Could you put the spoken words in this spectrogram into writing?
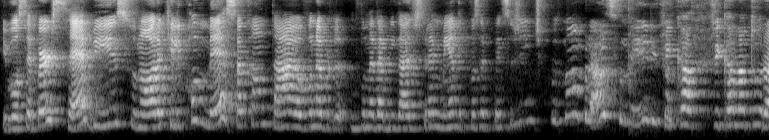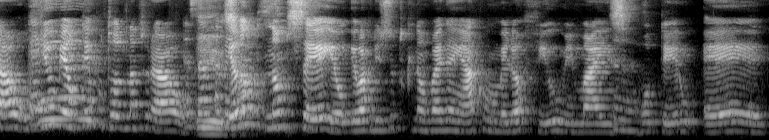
E você percebe isso na hora que ele começa a cantar, é uma vulner- vulnerabilidade tremenda, que você pensa, gente, pô, dá um abraço nele. Fica, fica natural. O É. filme é o tempo todo natural. Exatamente. Eu não, não sei, eu, eu acredito que não vai ganhar como melhor filme, mas É. o roteiro é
